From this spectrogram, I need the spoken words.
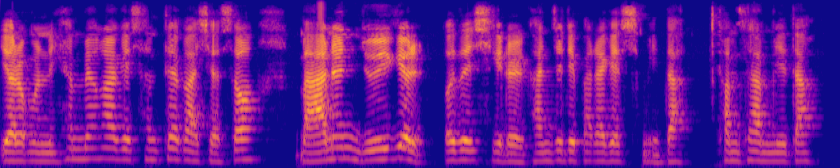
여러분은 현명하게 선택하셔서 많은 유익을 얻으시기를 간절히 바라겠습니다. 감사합니다.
